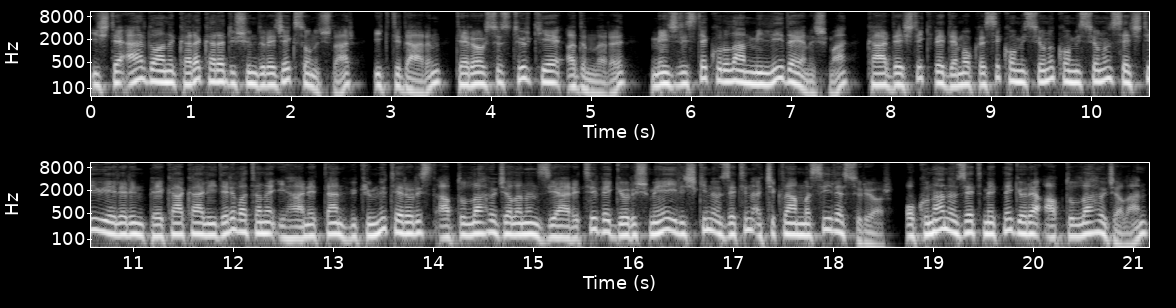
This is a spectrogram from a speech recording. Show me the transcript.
İşte Erdoğan'ı kara kara düşündürecek sonuçlar, iktidarın terörsüz Türkiye adımları, mecliste kurulan Milli Dayanışma, Kardeşlik ve Demokrasi Komisyonu komisyonun seçtiği üyelerin PKK lideri vatana ihanetten hükümlü terörist Abdullah Öcalan'ın ziyareti ve görüşmeye ilişkin özetin açıklanmasıyla sürüyor. Okunan özet metne göre Abdullah Öcalan,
